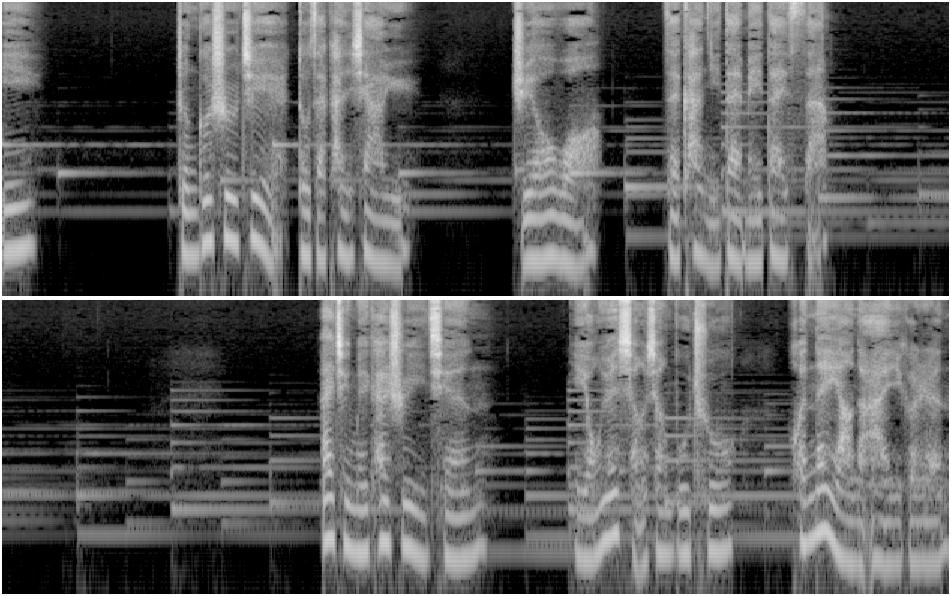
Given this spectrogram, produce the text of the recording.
一，整个世界都在看下雨，只有我在看你带没带伞。爱情没开始以前，你永远想象不出会那样的爱一个人。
